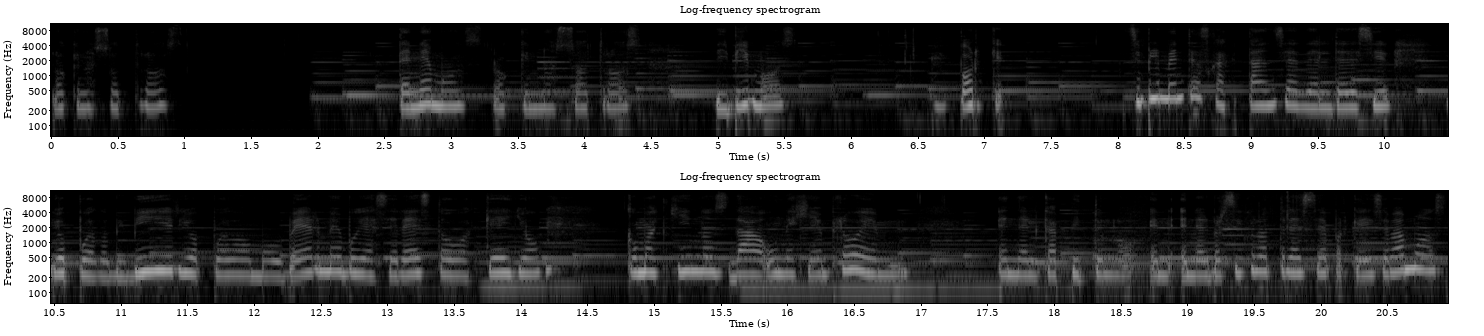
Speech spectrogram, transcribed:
lo que nosotros tenemos, lo que nosotros vivimos, porque simplemente es jactancia del de decir yo puedo vivir, yo puedo moverme, voy a hacer esto o aquello, como aquí nos da un ejemplo en, en el capítulo, en, en, el versículo 13, porque dice, vamos,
